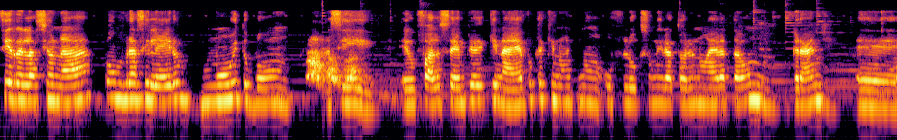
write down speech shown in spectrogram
se relacionar com o brasileiro muito bom. Assim, eu falo sempre que na época que não, não, o fluxo migratório não era tão grande, é,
